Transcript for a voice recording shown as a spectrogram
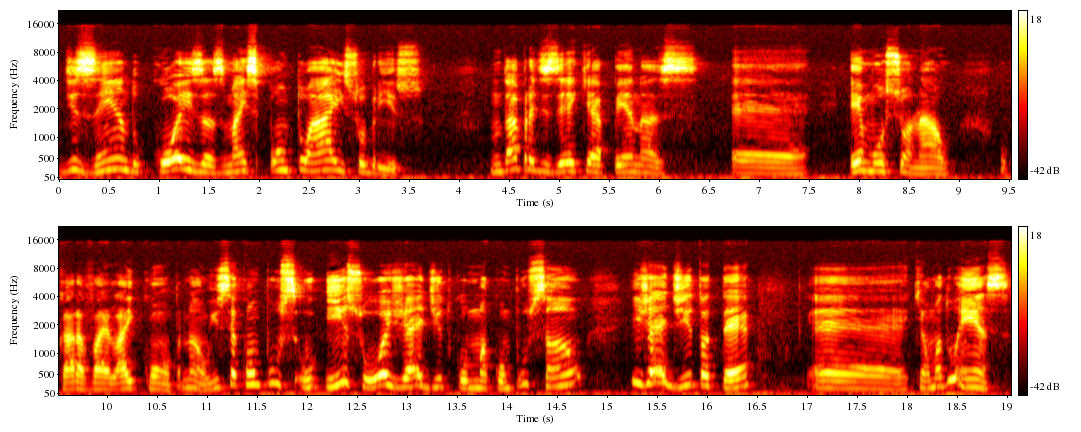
dizendo coisas mais pontuais sobre isso. Não dá para dizer que é apenas é, emocional. O cara vai lá e compra. Não, isso é compulsão. Isso hoje já é dito como uma compulsão e já é dito até é, que é uma doença.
